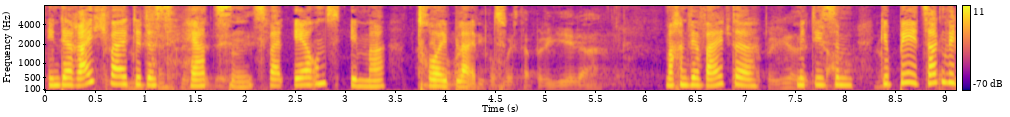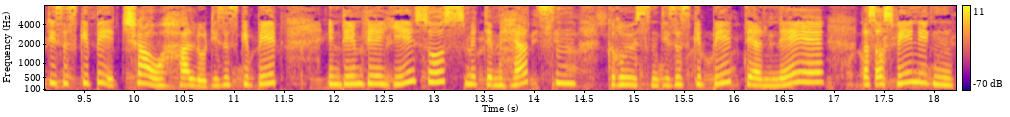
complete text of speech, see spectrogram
In der Reichweite des Herzens, weil er uns immer treu bleibt machen wir weiter mit diesem Gebet. Sagen wir dieses Gebet. Ciao, hallo. Dieses Gebet, in dem wir Jesus mit dem Herzen grüßen. Dieses Gebet der Nähe, das aus wenigen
